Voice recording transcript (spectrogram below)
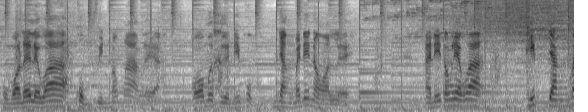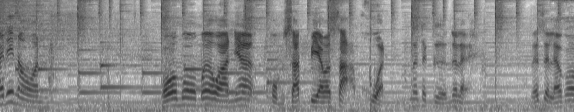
ผมบอกได้เลยว่าผมฟินมาก ๆ เลยอะ ราะว่าเมื่อคืนนี้ผมยังไม่ได้นอนเลย อันนี้ต้องเรียกว่าทริปยังไม่ได้นอน เพราะเมื่อเมื่อวานเนี้ยผมซัดเบียร์มาสามขวด น่าจะเกินนั่นแหละ แล้วเสร็จแล้วก็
